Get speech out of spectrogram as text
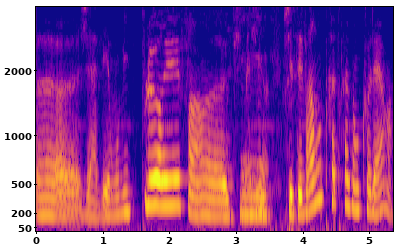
Euh, j'avais envie de pleurer, enfin, euh, puis j'étais vraiment très très en colère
